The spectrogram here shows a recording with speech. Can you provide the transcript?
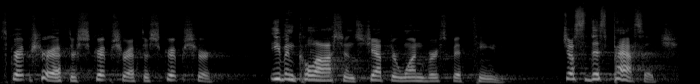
Scripture after scripture after scripture. Even Colossians chapter 1 verse 15. Just this passage.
